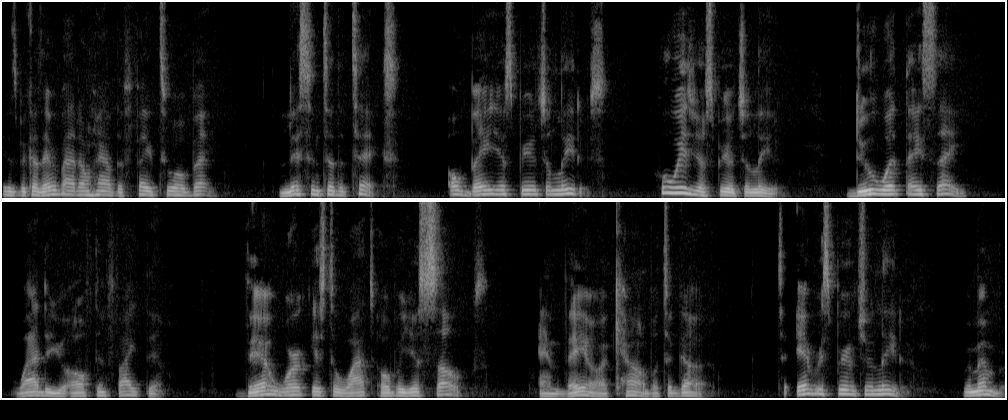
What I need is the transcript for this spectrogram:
It is because everybody don't have the faith to obey. Listen to the text. Obey your spiritual leaders. Who is your spiritual leader? Do what they say. Why do you often fight them? Their work is to watch over your souls and they are accountable to God. To every spiritual leader, remember,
